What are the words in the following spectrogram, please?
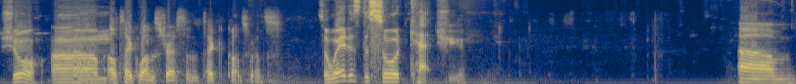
Sure. Um, Um, I'll take one stress and take a consequence. So where does the sword catch you? Um,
